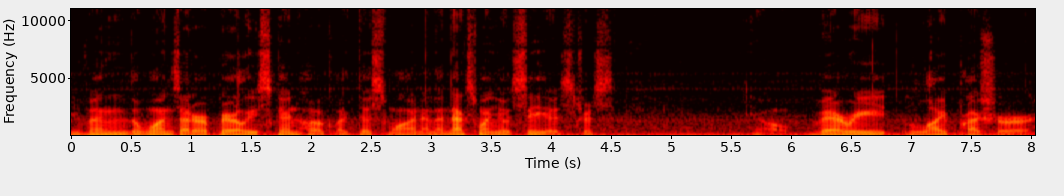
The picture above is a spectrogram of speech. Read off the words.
Even the ones that are barely skin hooked, like this one, and the next one you'll see is just, you know, very light pressure.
